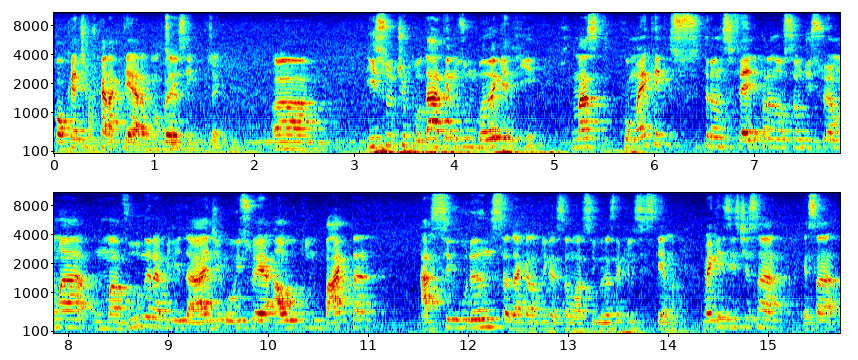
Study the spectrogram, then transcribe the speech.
qualquer tipo de caractere, alguma coisa assim. Sim. Ah, isso, tipo, dá, temos um bug aqui, mas como é que isso se transfere para a noção de isso é uma, uma vulnerabilidade ou isso é algo que impacta a segurança daquela aplicação, a segurança daquele sistema? Como é que existe essa, essa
